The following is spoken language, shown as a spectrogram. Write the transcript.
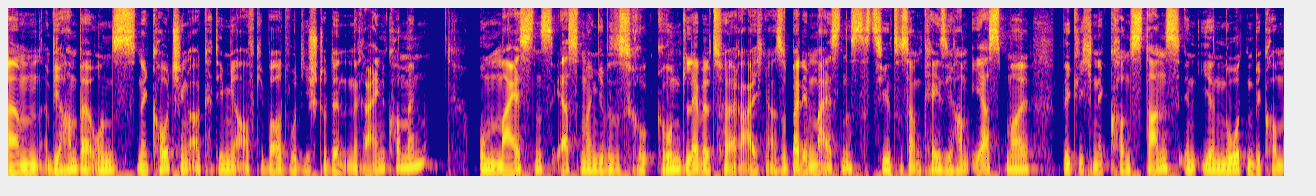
ähm, wir haben bei uns eine Coaching-Akademie aufgebaut, wo die Studenten reinkommen um meistens erstmal ein gewisses Grundlevel zu erreichen. Also bei den meisten ist das Ziel zu sagen, okay, sie haben erstmal wirklich eine Konstanz in ihren Noten bekommen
